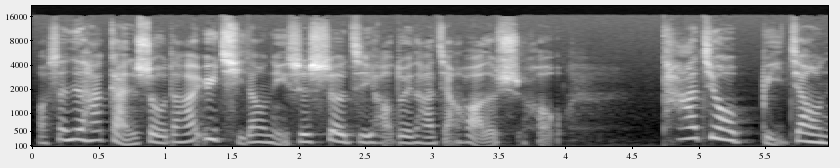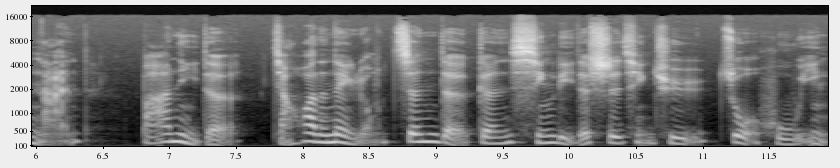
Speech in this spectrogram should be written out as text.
哦，甚至他感受到他预期到你是设计好对他讲话的时候，他就比较难把你的。讲话的内容真的跟心里的事情去做呼应，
